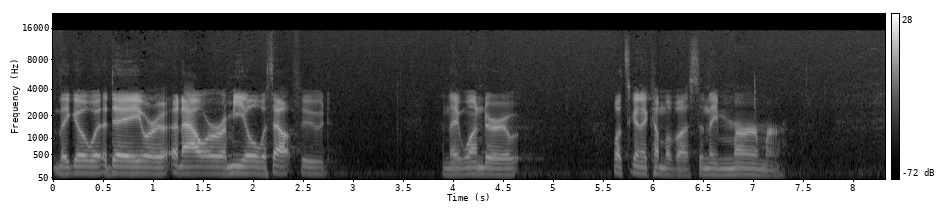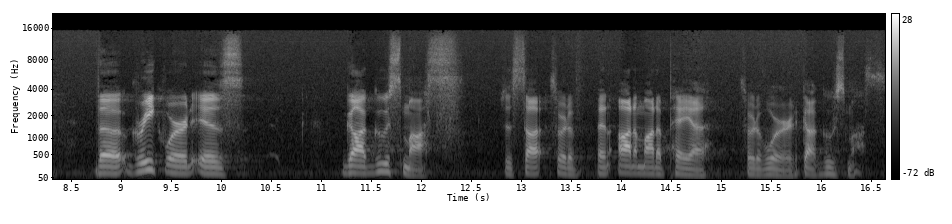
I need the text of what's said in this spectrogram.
they go a day or an hour or a meal without food? And they wonder, what's going to come of us? And they murmur. The Greek word is gagusmas, just sort of an automatopoeia sort of word, gagusmas.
